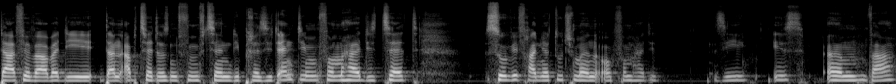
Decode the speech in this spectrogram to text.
Dafür war aber die, dann ab 2015 die Präsidentin vom HDZ, so wie Franja Tutschmann auch vom HDZ sie ist, ähm, war.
